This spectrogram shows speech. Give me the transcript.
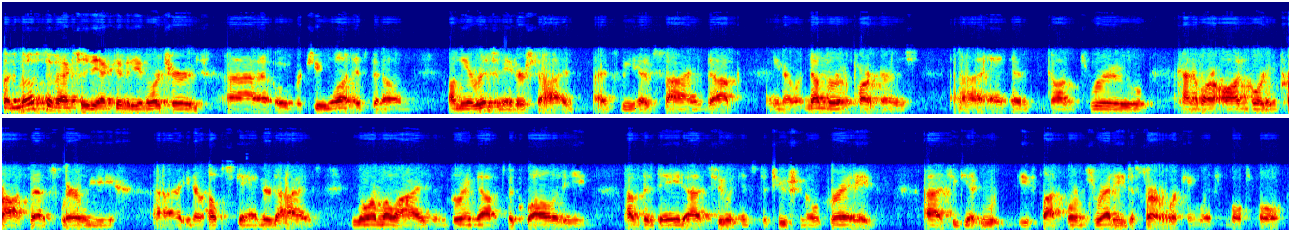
but most of actually the activity at Orchard uh, over Q1 has been on on the originator side, as we have signed up, you know, a number of partners uh, and have gone through kind of our onboarding process where we, uh, you know, help standardize, normalize, and bring up the quality of the data to an institutional grade uh, to get these platforms ready to start working with multiple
